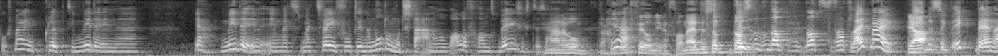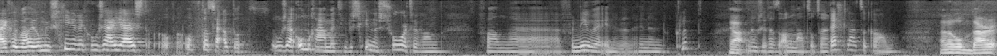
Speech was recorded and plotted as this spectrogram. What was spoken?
Volgens mij een club die midden in... eh, ja, midden in, in met, met twee voeten in de modder moet staan om op alle fronten bezig te zijn. nou daarom. Ja. gebeurt veel in ieder geval. Nee, dus dat, dat, Dus dat, dat, dat, dat lijkt mij. ja, Dus ik, ik ben eigenlijk wel heel nieuwsgierig hoe zij juist, of dat zij ook dat, hoe zij omgaan met die verschillende soorten van, van eh, vernieuwen in een, in een club. ja. En hoe ze dat allemaal tot een recht laten komen. Nou, daarom, daar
